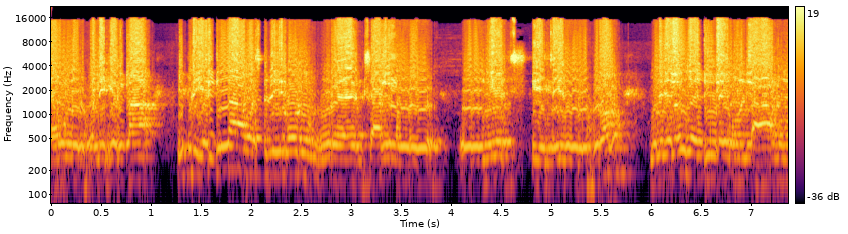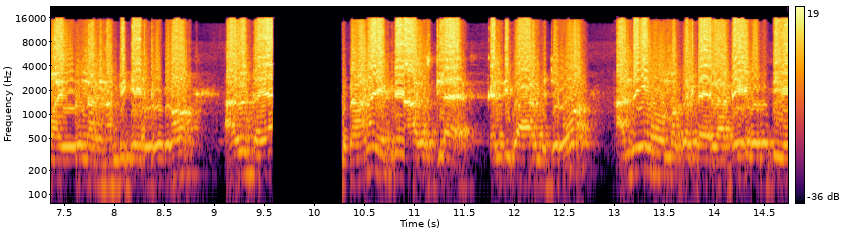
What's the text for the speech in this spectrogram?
டவுன்லோட் பண்ணிக்கலாம். இப்படி எல்லா வசதிகளோடும் ஒரு சேனல் ஒரு ஒரு முயற்சி செய்து கொடுக்கிறோம். முடிஞ்ச அளவுக்கு ஜூலை ஒன்றுல ஆரம்பமாகிடும் நாங்க நம்பிக்கை இருக்கிறோம் அது தயார் ஆனா எப்படி ஆகஸ்ட்ல கண்டிப்பா ஆரம்பிச்சிருவோம். அதையும் மக்கள்கிட்ட எல்லாத்தையும் வெப் டிவி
